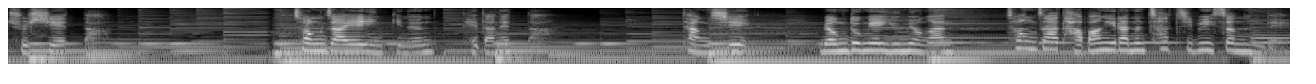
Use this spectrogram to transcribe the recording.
출시했다. 청자의 인기는 대단했다. 당시 명동에 유명한 청자 다방이라는 찻집이 있었는데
